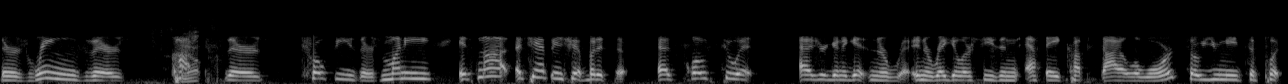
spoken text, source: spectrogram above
There's rings, there's cups, Yep. there's trophies, there's money. It's not a championship, but it's as close to it as you're going to get in a in a regular season FA Cup style award. So you need to put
